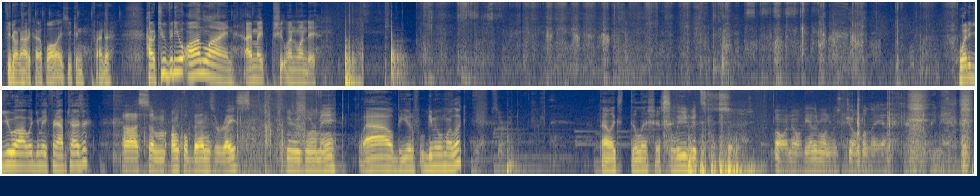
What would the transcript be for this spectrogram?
if you don't know how to cut up walleyes, you can find a how-to video online. I might shoot one one day. What did you uh, what did you make for an appetizer? Uh, some Uncle Ben's rice. Very gourmet. Wow, beautiful. Give me one more look. Sorry. That looks delicious. I believe it's. Oh no, the other one was jambalaya.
